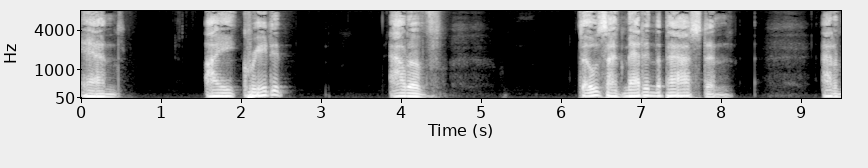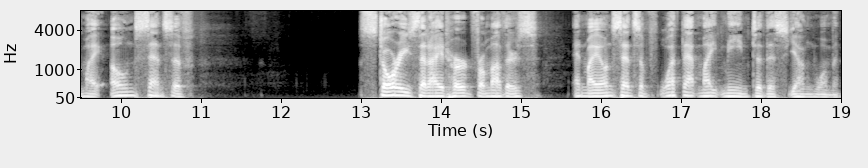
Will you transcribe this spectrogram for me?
and I created out of those I've met in the past and out of my own sense of stories that I had heard from others and my own sense of what that might mean to this young woman.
